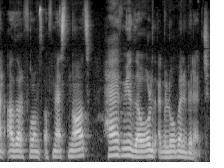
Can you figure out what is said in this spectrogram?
and other forms of mass notes have made the world a global village.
